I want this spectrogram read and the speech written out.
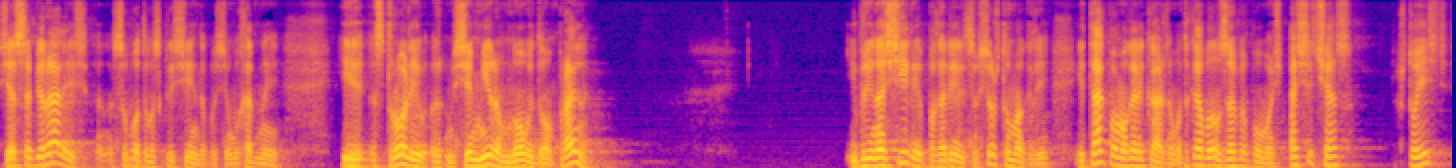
все собирались, э, суббота, воскресенье, допустим, выходные, и строили всем миром новый дом, правильно? И приносили погорельцам все, что могли. И так помогали каждому. Вот такая была взаимопомощь. А сейчас что есть?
